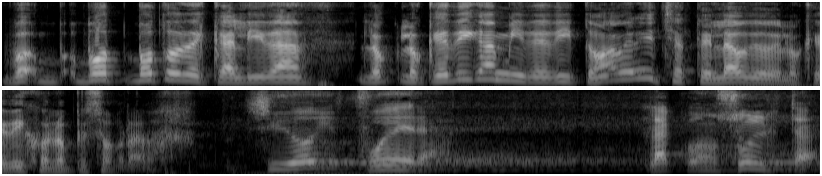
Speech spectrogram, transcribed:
voto de calidad. Lo, lo, que diga mi dedito. A ver, échate el audio de lo que dijo López Obrador. Si hoy fuera la consulta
